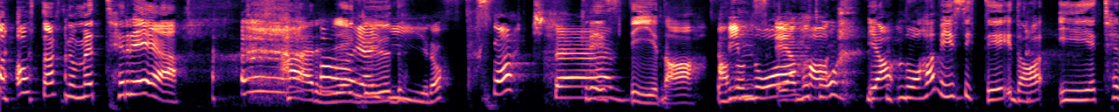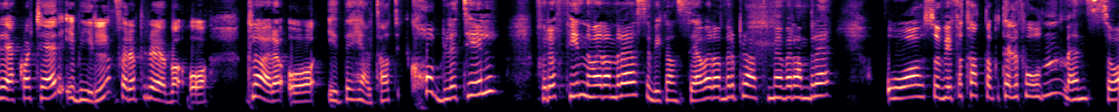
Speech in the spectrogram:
Opptak nummer tre! Herregud. Jeg gir opp snart. Det... Kristina. Altså, nå, har, ja, nå har vi sittet i dag i tre kvarter i bilen for å prøve å klare å i det hele tatt koble til for å finne hverandre, så vi kan se hverandre, prate med hverandre. Og så vi får tatt opp telefonen, men så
